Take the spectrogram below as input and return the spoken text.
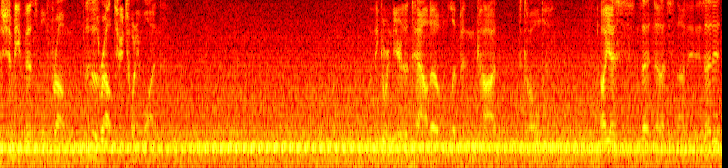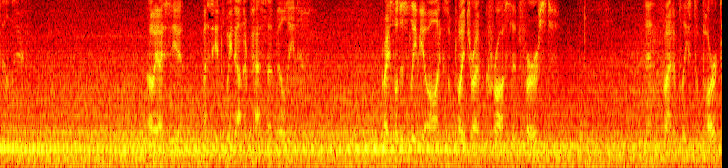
It should be visible from, this is Route 221. I think we're near the town of Lippincott, it's called. Oh yes, is that, no that's not it. Is that it down there? Oh yeah, I see it. I see it way down there past that building. Alright, so I'll just leave you on because we'll probably drive across it first. And then find a place to park.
